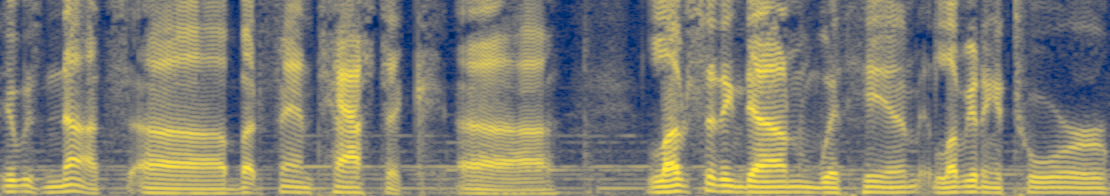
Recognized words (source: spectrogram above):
it was nuts, uh, but fantastic. Uh, loved sitting down with him. Love getting a tour.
